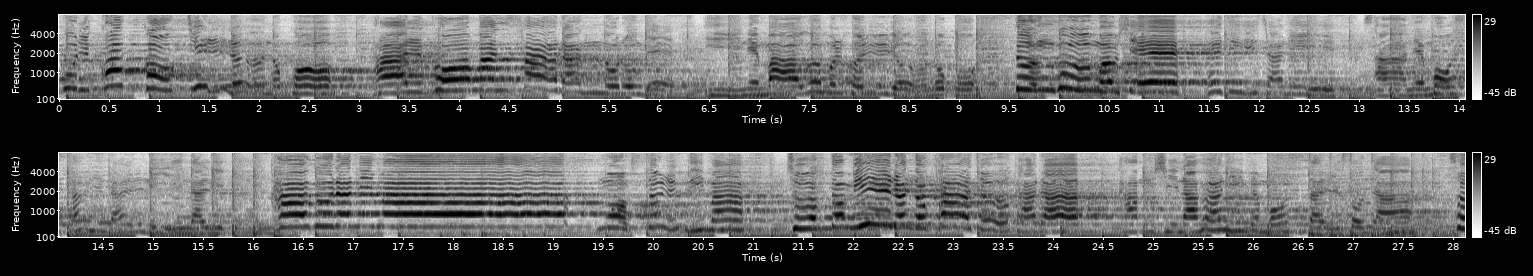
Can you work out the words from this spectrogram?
옆구리 콕콕 찔러놓고 달콤한 사랑 노름에 이내 마음을 흘려놓고 뜬금없이 해지자니 산에 못 사니 난리 난리. 가그라니마 몹쓸리마. 추억도 미련도 가져가라. 당신 소냐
